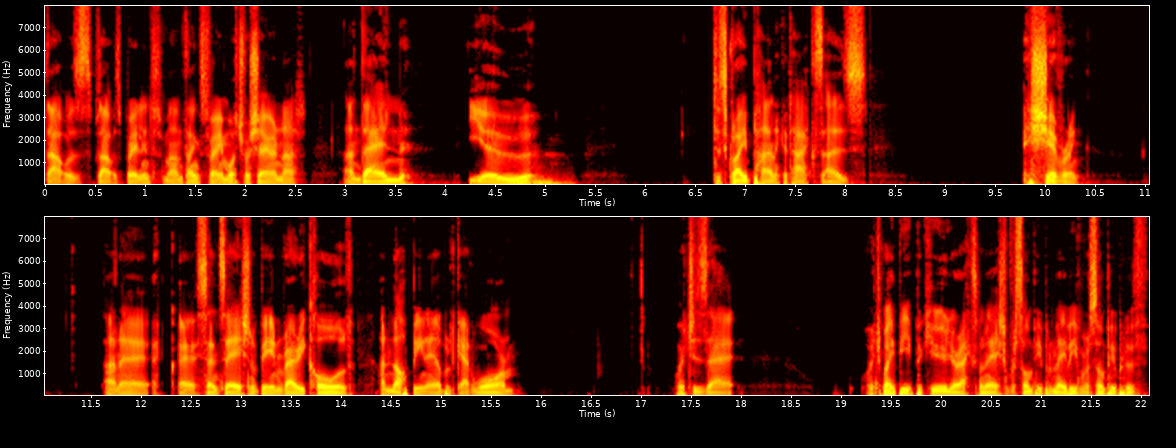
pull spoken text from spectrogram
that was that was brilliant, man. Thanks very much for sharing that. And then you describe panic attacks as a shivering and a, a sensation of being very cold and not being able to get warm, which is a which might be a peculiar explanation for some people, maybe even for some people who've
